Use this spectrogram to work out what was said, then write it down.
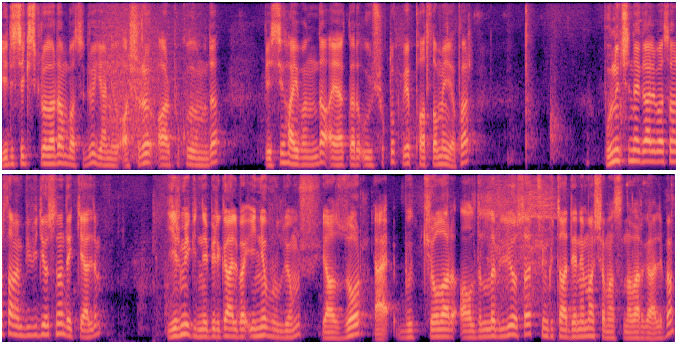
7-8 kilolardan bahsediyor. Yani aşırı arpa kullanımında besi hayvanında ayaklara uyuşukluk ve patlama yapar. Bunun için de galiba sanırsam bir videosuna denk geldim. 20 günde bir galiba iğne vuruluyormuş. Ya zor. Ya bu kilolar aldırılabiliyorsa çünkü daha deneme aşamasındalar galiba.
